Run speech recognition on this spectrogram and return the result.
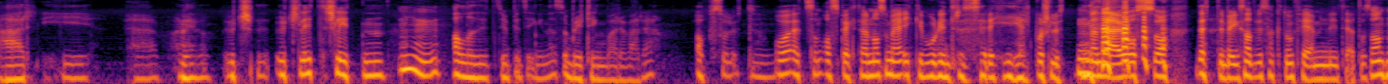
er i eh, utslitt, sliten, Mm. alle de typer tingene, så blir ting bare verre. Absolutt. Og et sånn aspekt her nå som jeg ikke burde introdusere helt på slutten, men det er jo også dette med at Vi snakket om feminitet og sånn.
